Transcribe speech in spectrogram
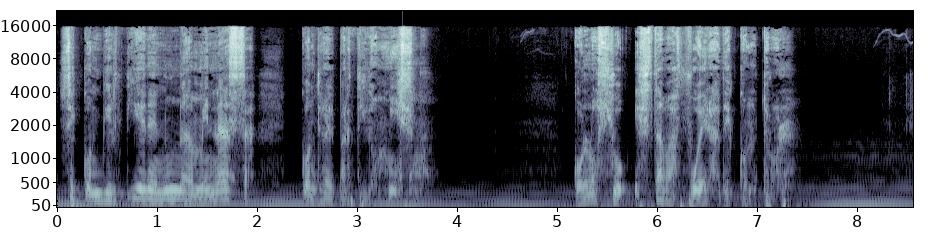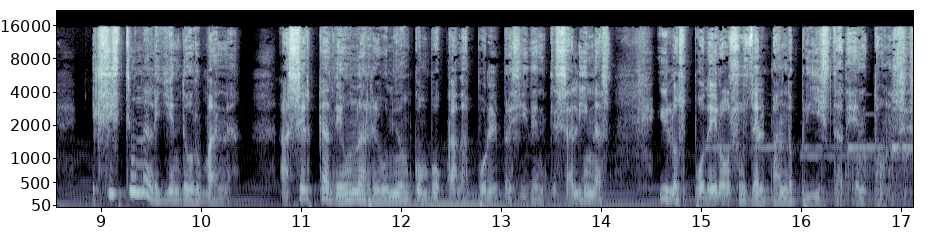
se convirtiera en una amenaza contra el partido mismo. Colosio estaba fuera de control. Existe una leyenda urbana acerca de una reunión convocada por el presidente Salinas y los poderosos del bando priista de entonces,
